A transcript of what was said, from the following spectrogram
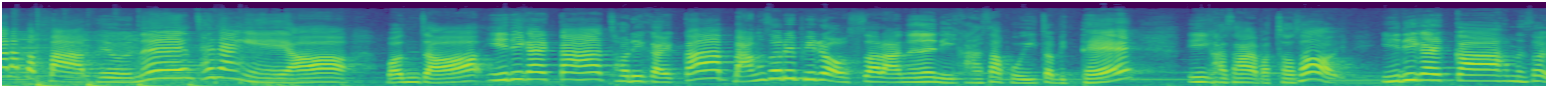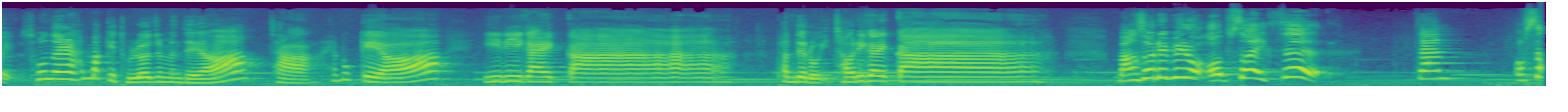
빠라빠빠 배우는 찬양이에요. 먼저 이리 갈까 저리 갈까 망설일 필요 없어라는 이 가사 보이죠 밑에 이 가사에 맞춰서 이리 갈까 하면서 손을 한 바퀴 돌려주면 돼요. 자 해볼게요. 이리 갈까 반대로 저리 갈까 망설일 필요 없어 X 짠 없어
